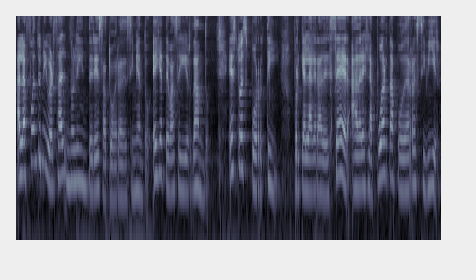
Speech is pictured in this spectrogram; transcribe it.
A la fuente universal no le interesa tu agradecimiento, ella te va a seguir dando. Esto es por ti, porque al agradecer abres la puerta a poder recibir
